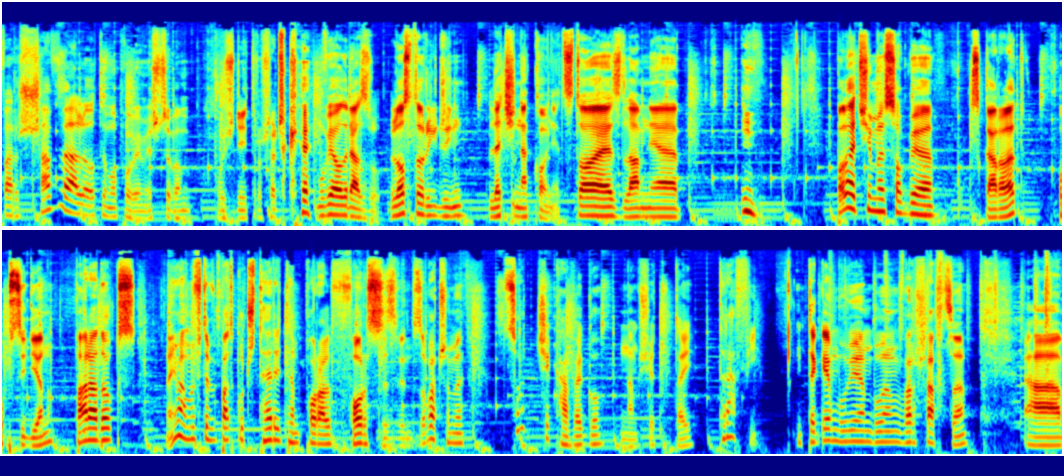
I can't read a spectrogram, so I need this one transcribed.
Warszawy, ale o tym opowiem jeszcze wam później troszeczkę. Mówię od razu, Lost Origin leci na koniec. To jest dla mnie... Mm. Polecimy sobie Scarlet, Obsidian, Paradox, no i mamy w tym wypadku cztery Temporal Forces, więc zobaczymy, co ciekawego nam się tutaj trafi. I tak jak mówiłem, byłem w Warszawce, a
